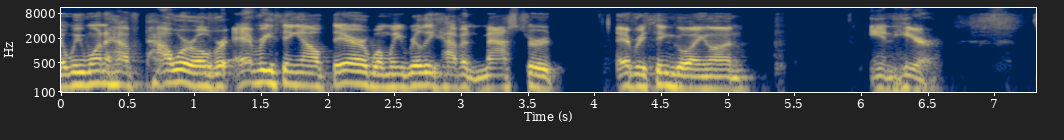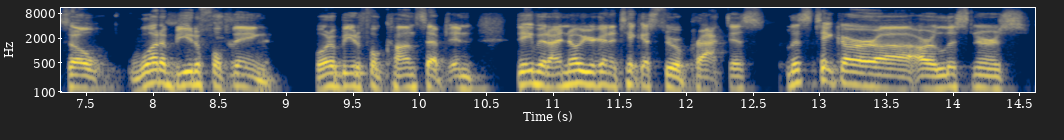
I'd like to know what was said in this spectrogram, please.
that we want to have power over everything out there when we really haven't mastered everything going on in here. So, what a beautiful thing. What a beautiful concept. And David, I know you're going to take us through a practice. Let's take our uh, our listeners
